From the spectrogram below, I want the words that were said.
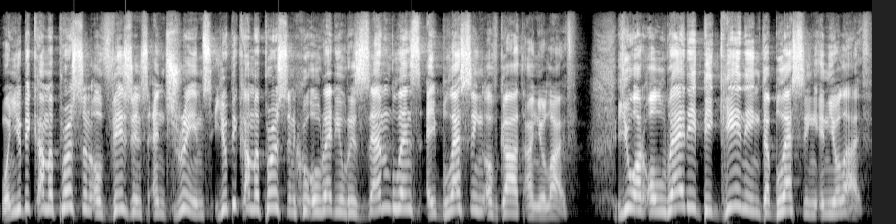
When you become a person of visions and dreams, you become a person who already resembles a blessing of God on your life. You are already beginning the blessing in your life.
